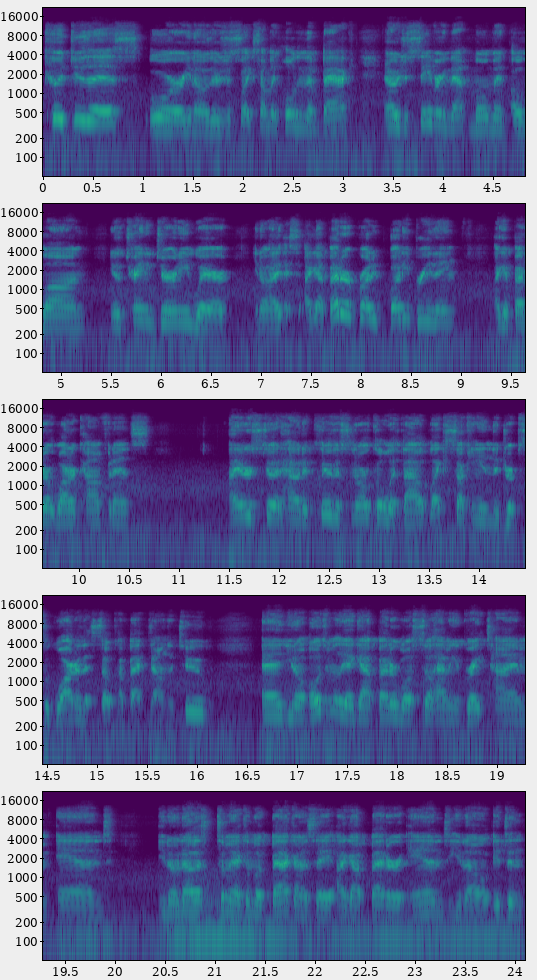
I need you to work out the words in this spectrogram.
could do this or, you know, there's just like something holding them back. And I was just savoring that moment along, you know, the training journey where, you know, I, I got better at buddy, buddy breathing. I get better at water confidence. I understood how to clear the snorkel without like sucking in the drips of water that still come back down the tube. And, you know, ultimately I got better while still having a great time. And, you know, now that's something I can look back on and say I got better and, you know, it didn't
